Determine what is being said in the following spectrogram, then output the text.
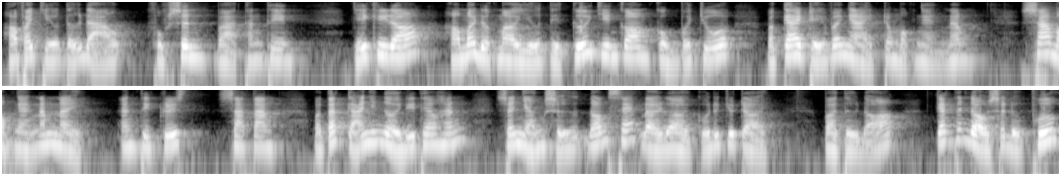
họ phải chịu tử đạo, phục sinh và thăng thiên. Chỉ khi đó, họ mới được mời dự tiệc cưới chiên con cùng với Chúa và cai trị với Ngài trong một ngàn năm. Sau một ngàn năm này, Antichrist, Satan và tất cả những người đi theo hắn sẽ nhận sự đón xét đời đời của Đức Chúa Trời. Và từ đó, các tín đồ sẽ được phước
